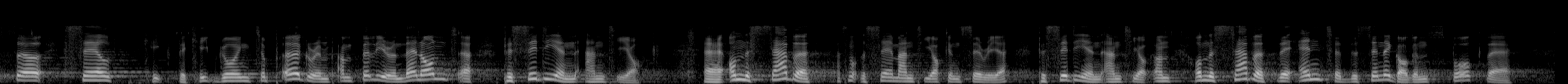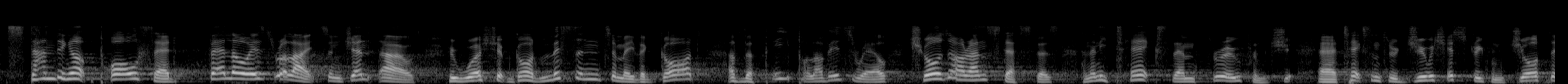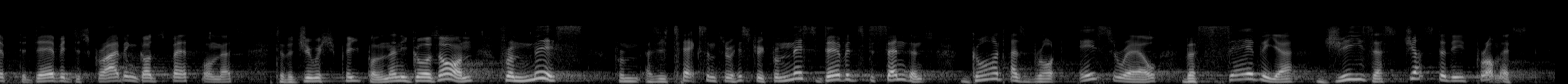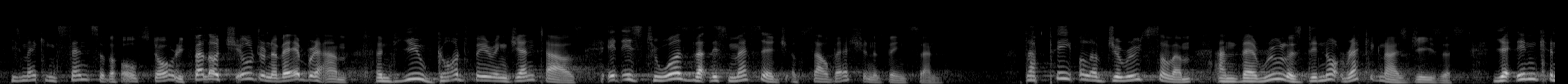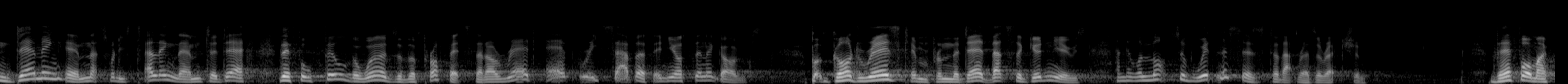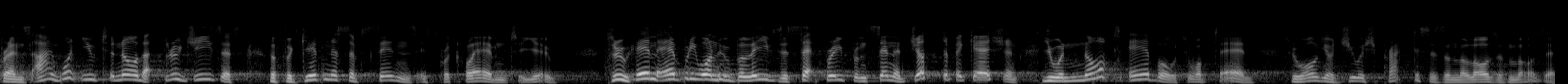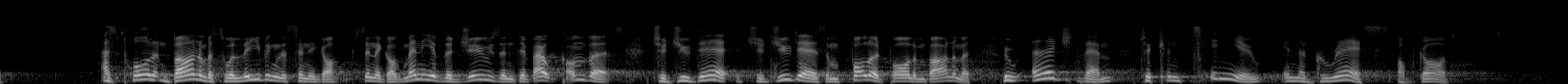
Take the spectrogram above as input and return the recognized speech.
sailed, keep, they keep going to Perga in Pamphylia and then on to Pisidian Antioch. Uh, on the Sabbath, that's not the same Antioch in Syria, Pisidian Antioch. On, on the Sabbath, they entered the synagogue and spoke there. Standing up, Paul said, Fellow Israelites and Gentiles who worship God, listen to me. The God of the people of Israel chose our ancestors, and then he takes them through from uh, takes them through Jewish history from Joseph to David, describing God's faithfulness to the Jewish people, and then he goes on from this. From, as he takes them through history, from this, David's descendants, God has brought Israel the Savior, Jesus, just as he promised. He's making sense of the whole story. Fellow children of Abraham, and you, God fearing Gentiles, it is to us that this message of salvation has been sent. The people of Jerusalem and their rulers did not recognize Jesus. Yet, in condemning him, that's what he's telling them to death, they fulfilled the words of the prophets that are read every Sabbath in your synagogues. But God raised him from the dead. That's the good news. And there were lots of witnesses to that resurrection. Therefore, my friends, I want you to know that through Jesus, the forgiveness of sins is proclaimed to you. Through him, everyone who believes is set free from sin, a justification you were not able to obtain through all your Jewish practices and the laws of Moses. As Paul and Barnabas were leaving the synagogue, synagogue many of the Jews and devout converts to, to Judaism followed Paul and Barnabas, who urged them to continue in the grace of God.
